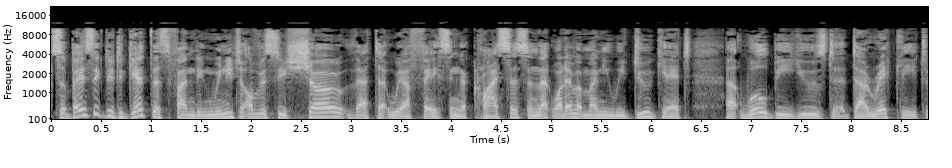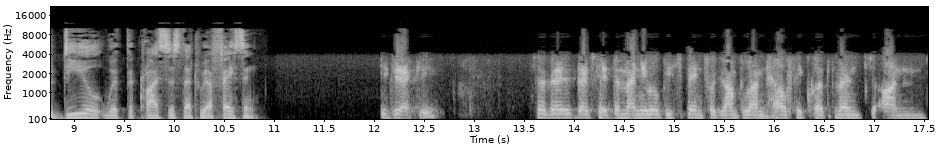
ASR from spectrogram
So basically, to get this funding, we need to obviously show that uh, we are facing a crisis and that whatever money we do get uh, will be used uh, directly to deal with the crisis that we are facing. Exactly. So they, have said the money will be spent, for example, on health equipment, on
